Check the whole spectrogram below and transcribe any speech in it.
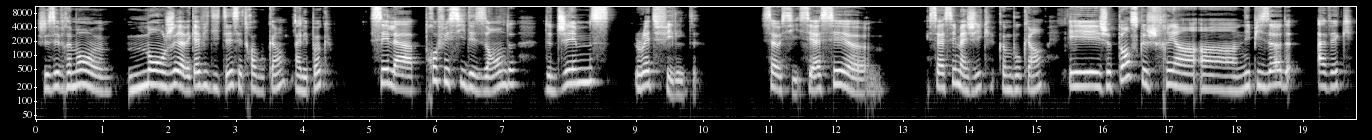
je les ai vraiment euh, mangés avec avidité ces trois bouquins à l'époque. C'est la prophétie des Andes de James Redfield. Ça aussi, c'est assez, euh, c'est assez magique comme bouquin. Et je pense que je ferai un, un épisode avec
